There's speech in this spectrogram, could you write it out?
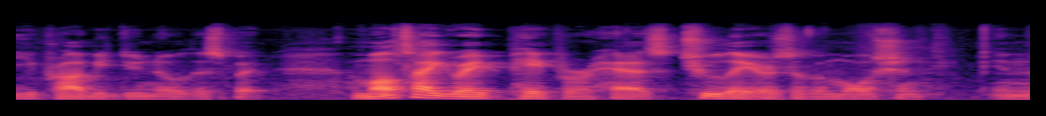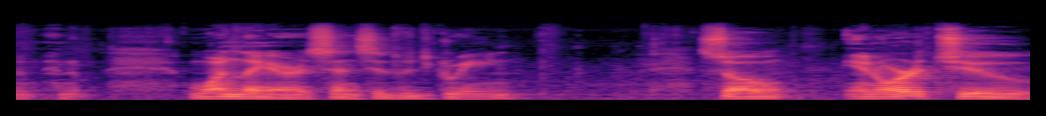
you probably do know this, but multi-grade paper has two layers of emulsion. In, in one layer is sensitive to green. So in order to,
